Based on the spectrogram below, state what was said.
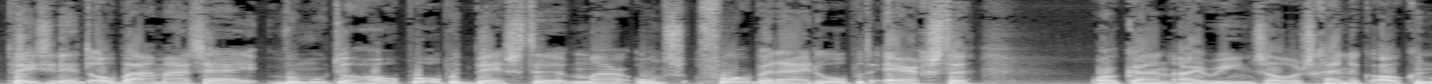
President Obama zei, we moeten hopen op het beste, maar ons voorbereiden op het ergste. Orkaan Irene zal waarschijnlijk ook een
